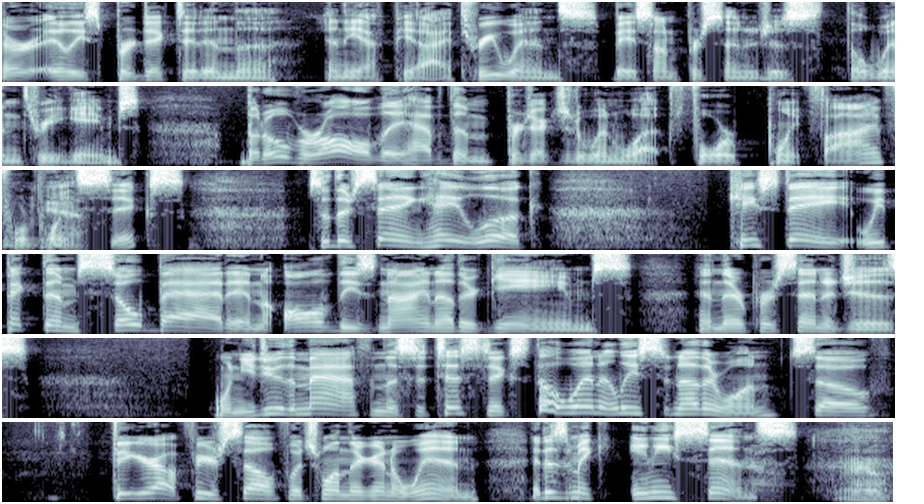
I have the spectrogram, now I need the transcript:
or at least predicted in the in the FPI three wins based on percentages. They'll win three games, but overall they have them projected to win what 4.5, 4.6. So they're saying, hey, look, K State, we picked them so bad in all of these nine other games and their percentages. When you do the math and the statistics, they'll win at least another one. So figure out for yourself which one they're going to win. It doesn't make any sense.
